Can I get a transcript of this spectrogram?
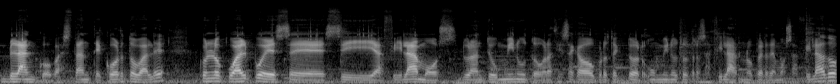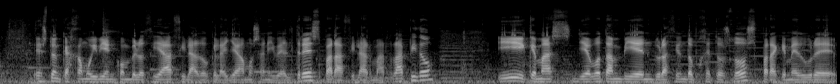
blanco bastante corto, ¿vale? Con lo cual, pues eh, si afilamos durante un minuto, gracias a acabado protector, un minuto tras afilar no perdemos afilado. Esto encaja muy bien con velocidad afilado que la llevamos a nivel 3 para afilar más rápido. Y qué más, llevo también duración de objetos 2 para que me dure...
